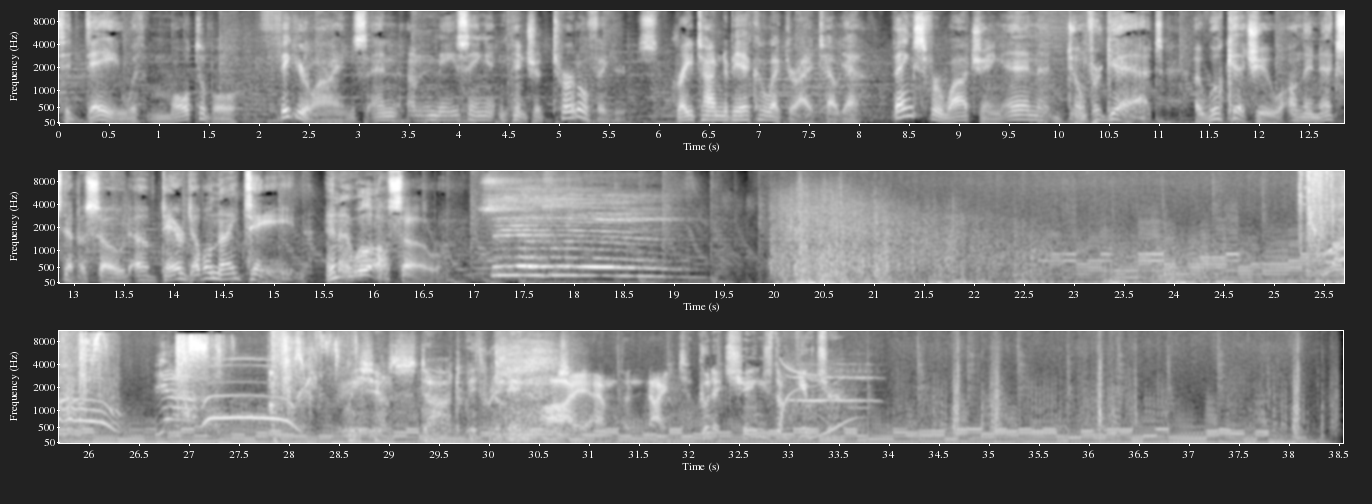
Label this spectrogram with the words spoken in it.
today with multiple figure lines and amazing Ninja Turtle figures. Great time to be a collector, I tell ya. Thanks for watching, and don't forget, I will catch you on the next episode of Daredevil 19. And I will also. See you guys later! We shall start with revenge. I am the knight. Gonna change the future.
